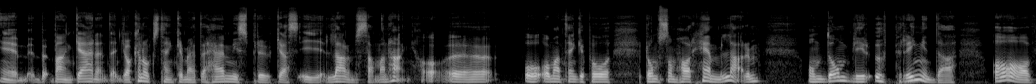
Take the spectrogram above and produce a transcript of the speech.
eh, bankärenden. Jag kan också tänka mig att det här missbrukas i larmsammanhang. Eh, och om man tänker på de som har hemlarm om de blir uppringda av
